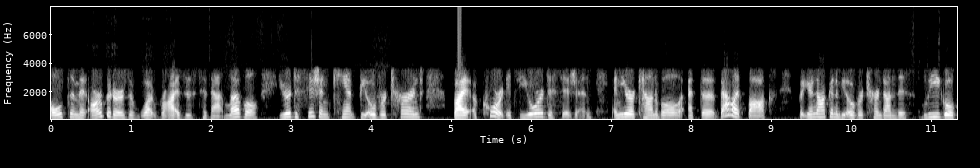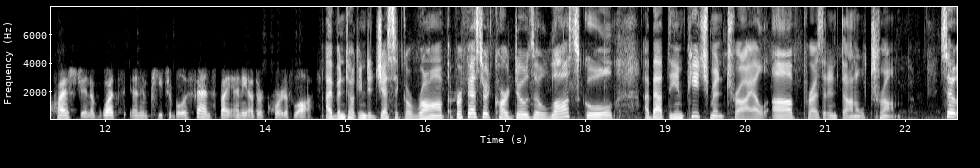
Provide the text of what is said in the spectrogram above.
ultimate arbiters of what rises to that level. Your decision can't be overturned by a court. It's your decision, and you're accountable at the ballot box, but you're not going to be overturned on this legal question of what's an impeachable offense by any other court of law. I've been talking to Jessica Roth, a professor at Cardozo Law School, about the impeachment trial of President Donald Trump. So,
